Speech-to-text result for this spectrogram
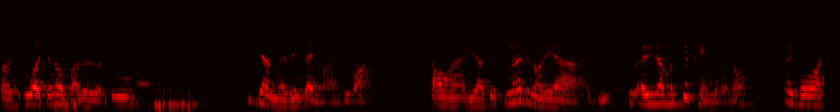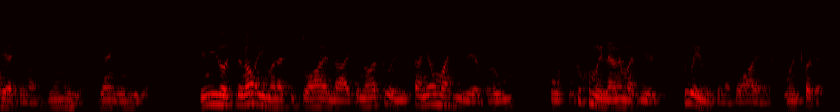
အဲသူကကျွန်တော်ဘာလို့လဲဆိုတော့သူပြန်မယ်စိမ့်တိုင်မှာသူကတောင်းခံအရီယာပြသူနဲ့ကျွန်တော်တွေကဒီသူအရီယာမဖြစ်ခင်ပေါ့နော် အဲ့ဘောကတည်းကကျွန်တော်ရင်းနေတယ်ရန်ရင်းနေတယ်ရင်းနေတော့ကျွန်တော်အိမ်မှာလည်းသူသွားရလားကျွန်တော်သူ့အိမ်စံကြောင်းမှရှိတယ်ဘလို့ဟိုသူ့ခမေလန်းထဲမှာရှိတယ်သူ့အိမ်ကိုကျွန်တော်သွားတယ်ဝင်ထွက်တယ်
